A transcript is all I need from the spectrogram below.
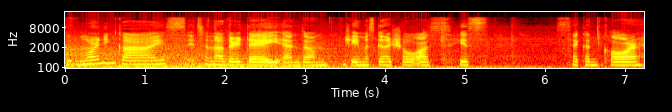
Good morning, guys. It's another day, and um, James is gonna show us his second car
